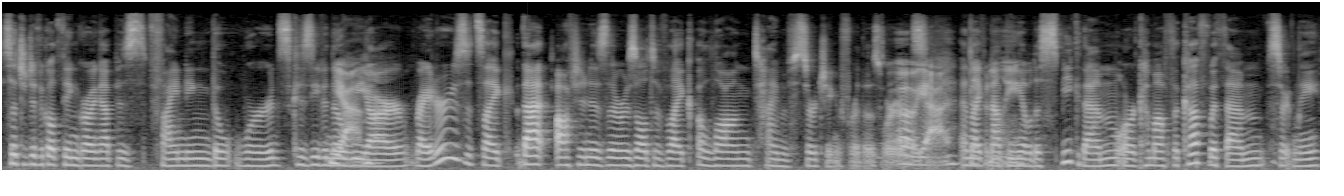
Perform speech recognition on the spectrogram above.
such a difficult thing growing up is finding the words because even though Yeah. we are writers, it's like that often is the result of like a long time of searching for those words. Oh, yeah, and like not being able to speak them or come off the cuff with them. Certainly,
